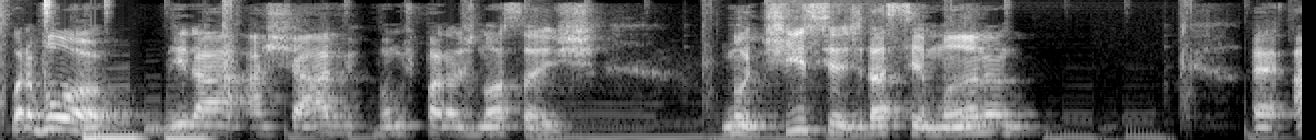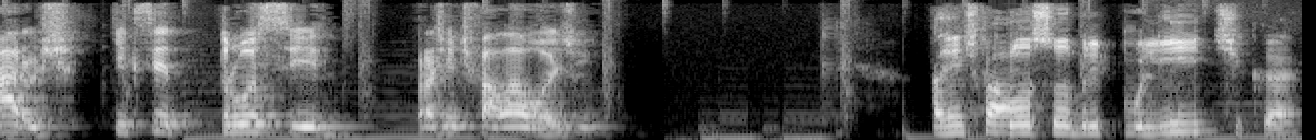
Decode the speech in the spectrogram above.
Agora vou virar a chave, vamos para as nossas notícias da semana. É, Aros, o que, que você trouxe para a gente falar hoje? A gente falou sobre política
